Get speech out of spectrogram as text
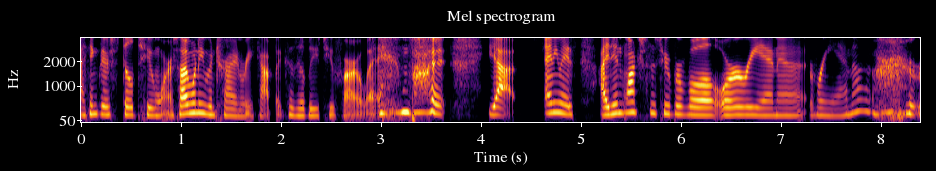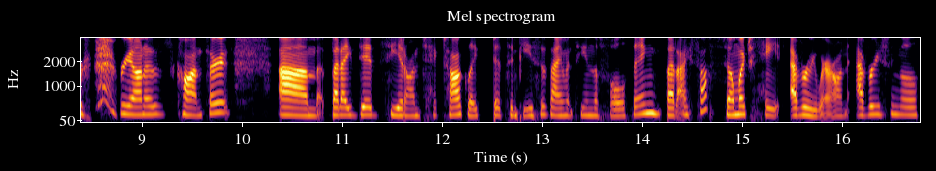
I think there's still two more. So I won't even try and recap it because it'll be too far away. but yeah. Anyways, I didn't watch the Super Bowl or Rihanna Rihanna Rihanna's concert. Um, but I did see it on TikTok, like bits and pieces. I haven't seen the full thing, but I saw so much hate everywhere on every single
